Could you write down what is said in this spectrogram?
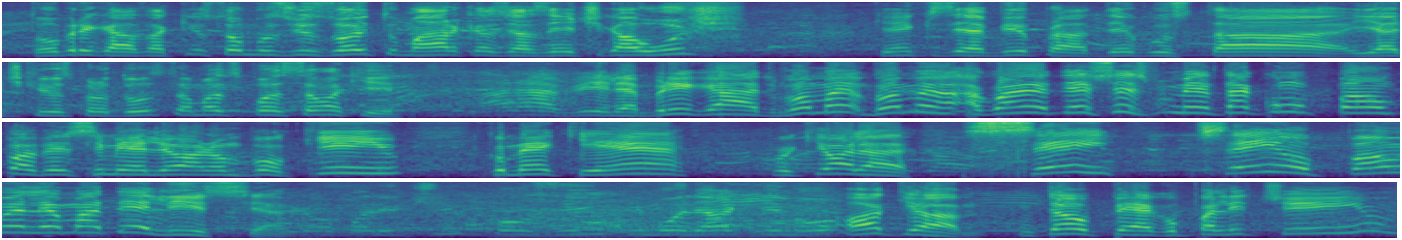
Muito obrigado. Aqui somos 18 marcas de azeite gaúcho. Quem quiser vir para degustar e adquirir os produtos, estamos à disposição aqui. Maravilha, obrigado. Vamos, vamos, agora deixa eu experimentar com pão para ver se melhora um pouquinho, como é que é. Porque, olha, sem, sem o pão ele é uma delícia. Pegar o palitinho, pãozinho e molhar aqui no. Aqui, ó. Então eu pego o palitinho,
